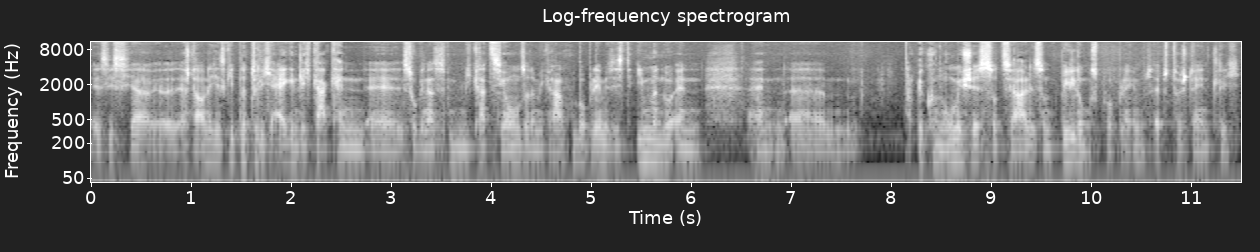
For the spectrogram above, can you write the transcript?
es ist ja erstaunlich, es gibt natürlich eigentlich gar kein äh, sogenanntes Migrations- oder Migrantenproblem, es ist immer nur ein, ein ähm, ökonomisches, soziales und Bildungsproblem, selbstverständlich.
